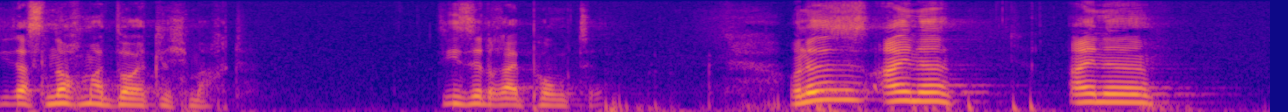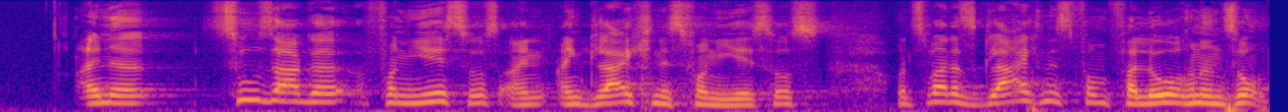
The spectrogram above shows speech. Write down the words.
die das nochmal deutlich macht. Diese drei Punkte. Und das ist eine, eine, eine Zusage von Jesus, ein, ein Gleichnis von Jesus, und zwar das Gleichnis vom verlorenen Sohn.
